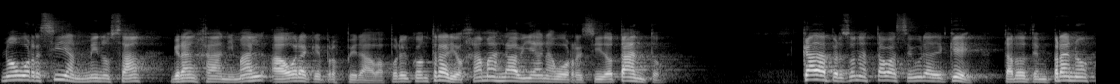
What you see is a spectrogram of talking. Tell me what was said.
no aborrecían menos a Granja Animal ahora que prosperaba. Por el contrario, jamás la habían aborrecido tanto. Cada persona estaba segura de que, tarde o temprano,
